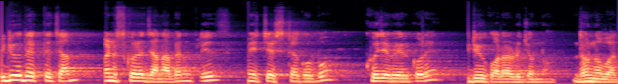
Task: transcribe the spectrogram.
ভিডিও দেখতে চান, কমেন্টস করে জানাবেন, প্লিজ। আমি চেষ্টা করব খুঁজে বের করে ভিডিও করার জন্য। ধন্যবাদ।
